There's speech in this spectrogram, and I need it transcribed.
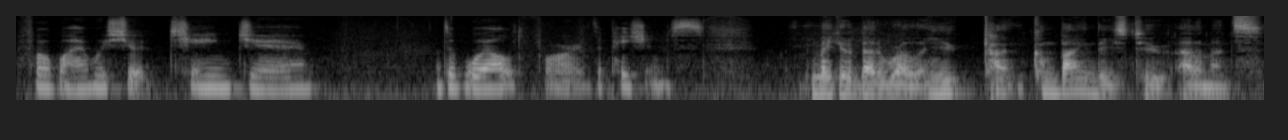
for why we should change uh, the world for the patients. Make it a better world. And you can combine these two elements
